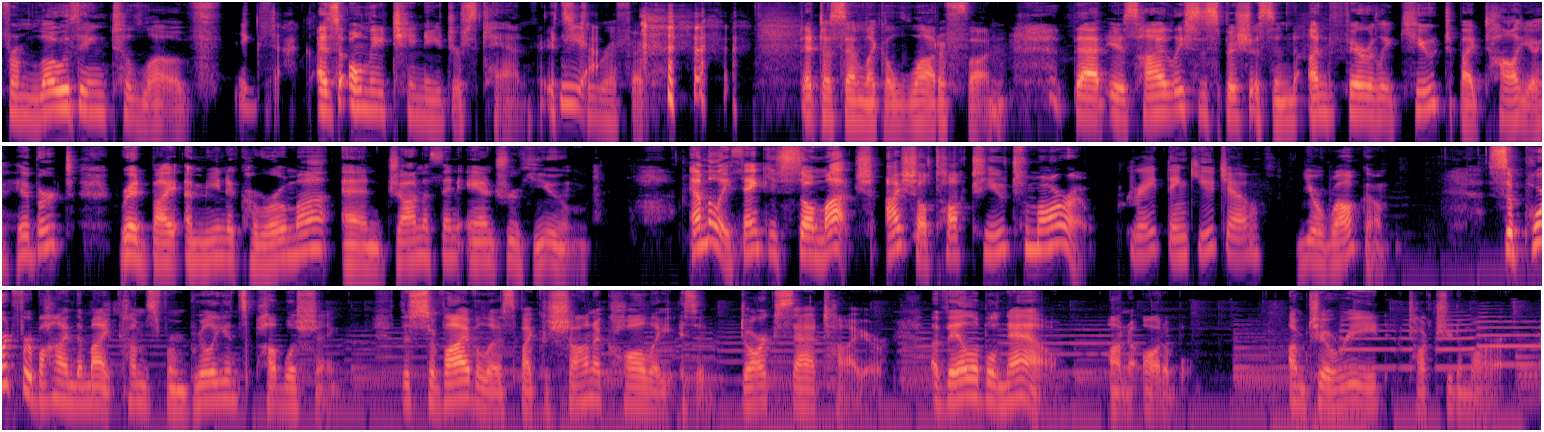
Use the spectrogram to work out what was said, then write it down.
From loathing to love. Exactly. As only teenagers can. It's Yeah. terrific. That does sound like a lot of fun. That is Highly Suspicious and Unfairly Cute by Talia Hibbert, read by Amina Koroma and Jonathan Andrew Hume. Emily, thank you so much. I shall talk to you tomorrow. Great. Thank you, Jo. You're welcome. Support for Behind the Mic comes from Brilliance Publishing. The Survivalist by Kashana Cauley is a dark satire, available now on Audible. I'm Jo Reed. Talk to you tomorrow.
